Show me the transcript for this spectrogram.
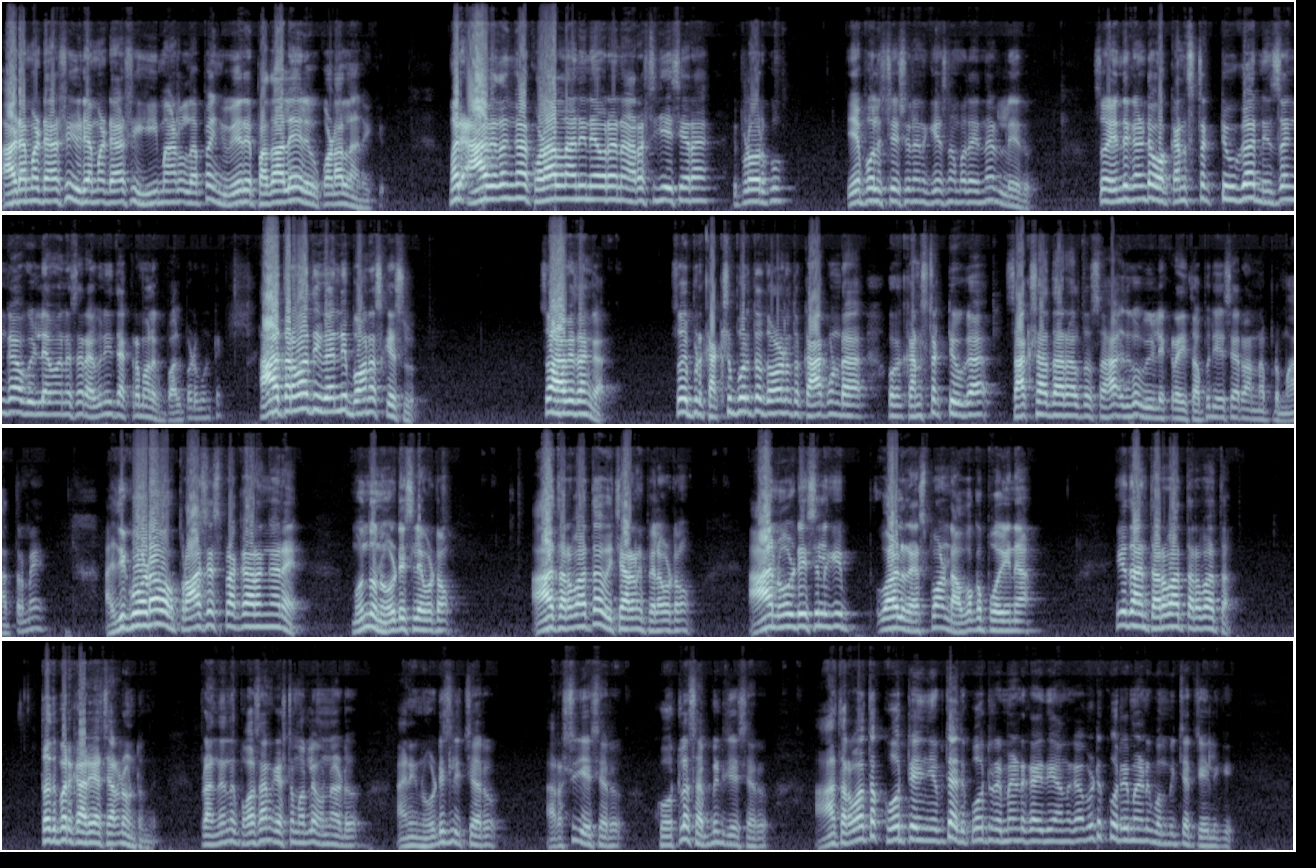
ఆడెమ్మ డాష్ ఈడెమ్మ డాష్ ఈ మాటలు తప్ప ఇంక వేరే పదాలే లేవు కొడాలి నానికి. మరి ఆ విధంగా కొడాల నానిని ఎవరైనా అరెస్ట్ చేశారా ఇప్పటివరకు? ఏ పోలీస్ స్టేషన్లో కేసు నమోదైందా? లేదు. సో ఎందుకంటే ఒక కన్స్ట్రక్టివ్గా నిజంగా వీళ్ళు ఏమైనా సరే అవినీతి అక్రమాలకు పాల్పడి ఉంటే ఆ తర్వాత ఇవన్నీ బోనస్ కేసులు. సో ఆ విధంగా. సో ఇప్పుడు కక్షపూరిత ధోరణితో కాకుండా ఒక కన్స్ట్రక్టివ్గా సాక్ష్యాధారాలతో సహా ఇదిగో వీళ్ళు ఇక్కడ ఈ తప్పు చేశారు అన్నప్పుడు మాత్రమే అది కూడా ఒక ప్రాసెస్ ప్రకారంగానే ముందు నోటీసులు ఇవ్వటం ఆ తర్వాత విచారణకు పిలవటం ఆ నోటీసులకి వాళ్ళు రెస్పాండ్ అవ్వకపోయినా ఇక దాని తర్వాత తర్వాత తదుపరి కార్యాచరణ ఉంటుంది. ఇప్పుడు అంతేందుకు పోసానికి కస్టమర్లే ఉన్నాడు. ఆయనకి నోటీసులు ఇచ్చారు. అరెస్ట్ చేశారు. కోర్టులో సబ్మిట్ చేశారు. ఆ తర్వాత కోర్టు ఏం చెబితే అది కోర్టు రిమాండ్కి ఖైదీ అంది కాబట్టి కోర్టు రిమాండ్కి పంపించారు జైలుకి.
